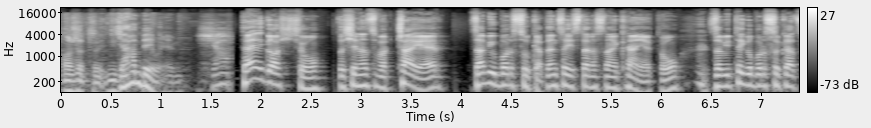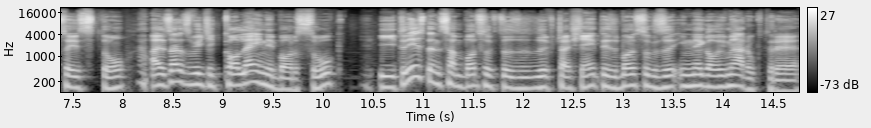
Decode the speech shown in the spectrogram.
O, że to ja byłem. Ja Ten gościu, co się nazywa Chayer, zabił borsuka, ten co jest teraz na ekranie tu. Zabił tego borsuka, co jest tu, ale zaraz wyjdzie kolejny borsuk. I to nie jest ten sam borsuk, co z, z wcześniej, to jest borsuk z innego wymiaru, który,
